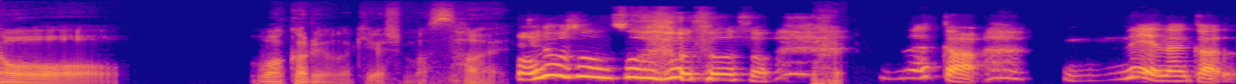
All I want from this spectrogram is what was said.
おーわかるような気がします。はい。そうそうそうそうそう。なんか、ねなんか、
